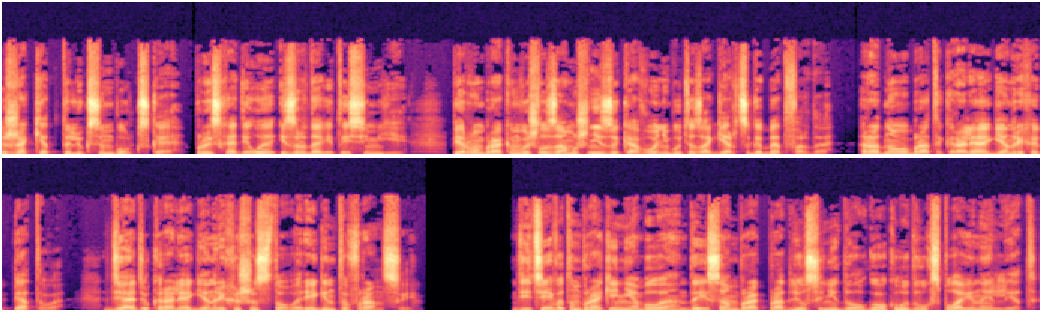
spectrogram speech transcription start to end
Жакетта Люксембургская, происходила из родовитой семьи. Первым браком вышла замуж не за кого-нибудь, а за герцога Бетфорда, родного брата короля Генриха V, дядю короля Генриха VI, регента Франции. Детей в этом браке не было, да и сам брак продлился недолго, около двух с половиной лет.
